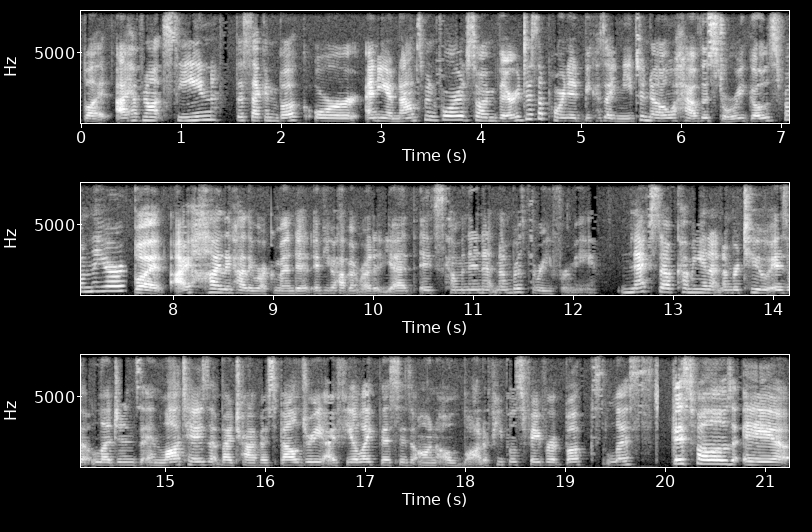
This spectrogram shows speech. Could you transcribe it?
but I have not seen the second book or any announcement for it, so I'm very disappointed because I need to know how the story goes from there, but I highly, highly recommend it if you haven't read it yet. It's coming in at number three for me. Next up, coming in at number two is Legends and Lattes by Travis Baldree. I feel like this is on a lot of people's favorite books list. This follows a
